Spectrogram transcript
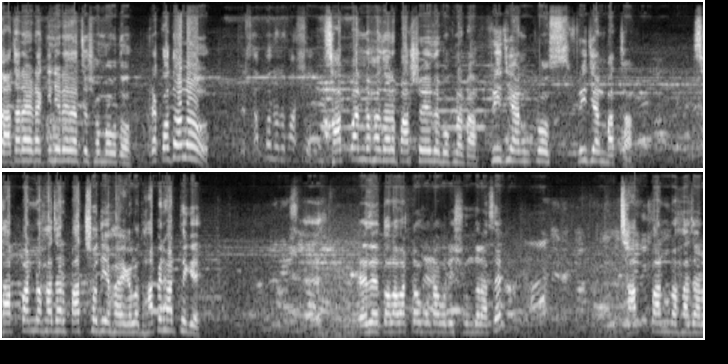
চাচারা এটা কিনে নিয়ে যাচ্ছে সম্ভবত। এটা কত হলো? ছাপ্পান্ন হাজার পাঁচশো এই যে বকনাটা। ফ্রিজিয়ান ক্রস ফ্রিজিয়ান বাচ্চা। ছাপ্পান্ন হাজার পাঁচশো দিয়ে হয়ে গেল ধাপের হাট থেকে। এই যে তলাবারটাও মোটামুটি সুন্দর আছে। ছাপ্পান্ন হাজার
